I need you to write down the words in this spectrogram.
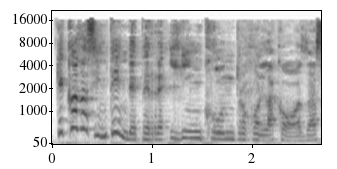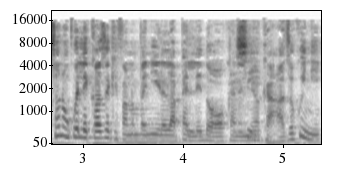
che cosa si intende per l'incontro con la cosa? Sono quelle cose che fanno venire la pelle d'oca nel Sì. mio caso. Quindi,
